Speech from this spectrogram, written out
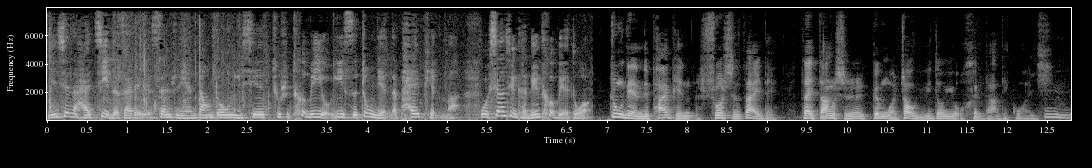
您现在还记得在这个三十年当中一些就是特别有意思、重点的拍品吗？我相信肯定特别多。重点的拍品，说实在的，在当时跟我赵瑜都有很大的关系。嗯，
